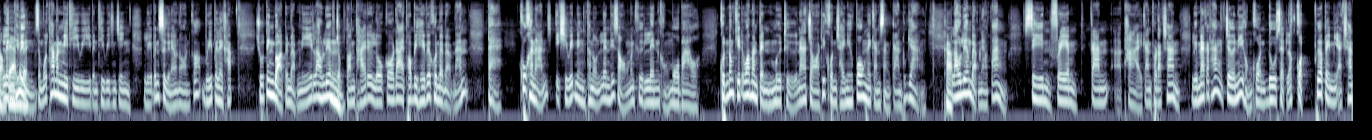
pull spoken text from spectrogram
สองเลนแกนหนึ่งที่ไปหเลนึ่ยสมมุติถ้ามันมีทีวีเป็นทีวีจริง ๆ หรือเป็นสื่อแนวนอนก็ brief ไปเลยครับ shooting board เป็นแบบนี้ เล่าเรื่องจบตอนท้ายด้วยโลโก้ได้ เพราะ behavior คนแบบแบบนั้น แต่คู่ขนานอีกชีวิตหนึ่งถนนเลนที่ 2 มันคือเลนของ mobile คุณต้องคิดว่ามันเป็นมือถือหน้าจอที่คนใช้นิ้วโป้งในการสั่งการทุกอย่างครับเล่าเรื่องแบบแนวตั้ง scene เฟรมการอ่าถ่ายการ production หรือแม้กระทั่ง journey ของคนดูเสร็จแล้วกดเพื่อไปมี action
